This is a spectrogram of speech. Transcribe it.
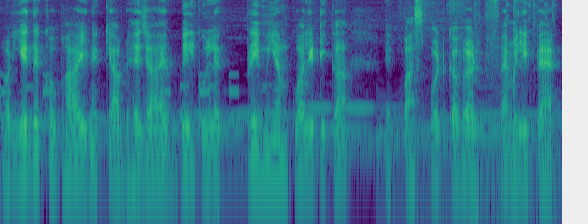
और ये देखो भाई ने क्या भेजा है, बिल्कुल एक प्रीमियम क्वालिटी का एक पासपोर्ट कवर फैमिली पैक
